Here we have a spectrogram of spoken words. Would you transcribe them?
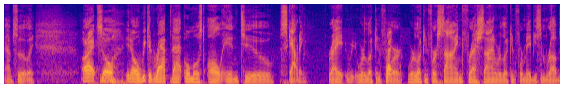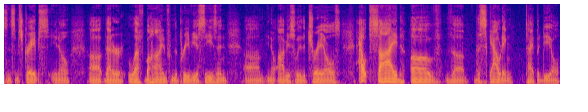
absolutely. All right, so mm-hmm. you know we could wrap that almost all into scouting, right? We're looking for right. we're looking for sign, fresh sign. We're looking for maybe some rubs and some scrapes, you know, uh, that are left behind from the previous season. Um, you know, obviously the trails outside of the the scouting type of deal.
